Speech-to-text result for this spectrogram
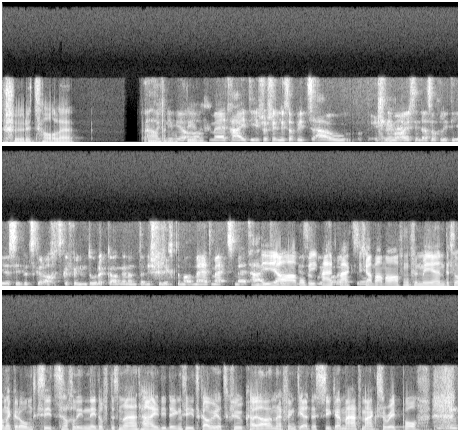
vorzuholen. Also ich nehme ja an, Mad Heidi ist wahrscheinlich so ein bisschen auch ich nehme an, sind auch so ein bisschen die 70er, 80er Filme durchgegangen und dann ist vielleicht einmal Mad Max, Mad Heidi. Ja, wobei so Mad Max ist aber am Anfang für mich eher so ein Grund gewesen, so ein bisschen nicht auf das Mad Heidi-Ding zu gehen, weil ich das Gefühl hatte, ja, dann findet jeder, das sei ein Mad Max Rip-Off. Mhm.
